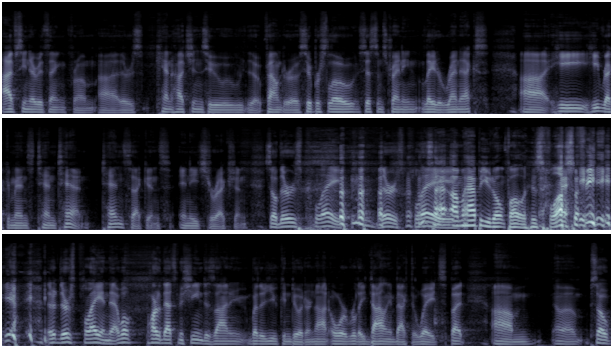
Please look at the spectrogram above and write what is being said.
I've seen everything from uh, there's Ken Hutchins, who the founder of Super Slow Systems Training, later Renex. Uh, he he recommends 10 10, 10 seconds in each direction. So there's play. there's play. I'm happy you don't follow his philosophy. Yeah. There, there's play in that. Well, part of that's machine designing, whether you can do it or not, or really dialing back the weights. But um, um, so,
